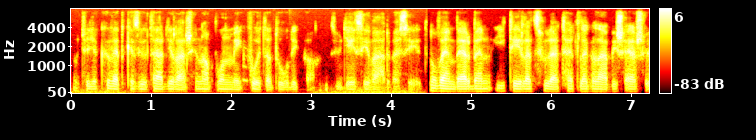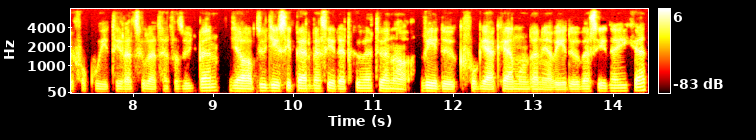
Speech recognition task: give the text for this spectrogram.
úgyhogy a következő tárgyalási napon még folytatódik az ügyészi vádbeszéd. Novemberben ítélet születhet, legalábbis elsőfokú ítélet születhet az ügyben. Ugye az ügyészi perbeszédet követően a védők fogják elmondani a védőbeszédeiket.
